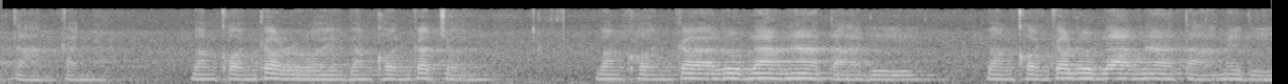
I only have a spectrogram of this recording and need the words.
กต่างกัน บางคนก็รวย บางคนก็จน บางคนก็รูปร่างหน้าตาดี บางคนก็รูปร่างหน้าตาไม่ดี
